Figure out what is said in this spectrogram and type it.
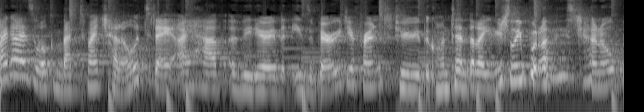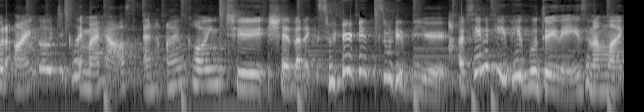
Hi guys, welcome back to my channel. Today I have a video that is very different to the content that I usually put on this channel, but I'm going to clean my house and I'm going to share that experience with you. I've seen a few people do these and I'm like,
